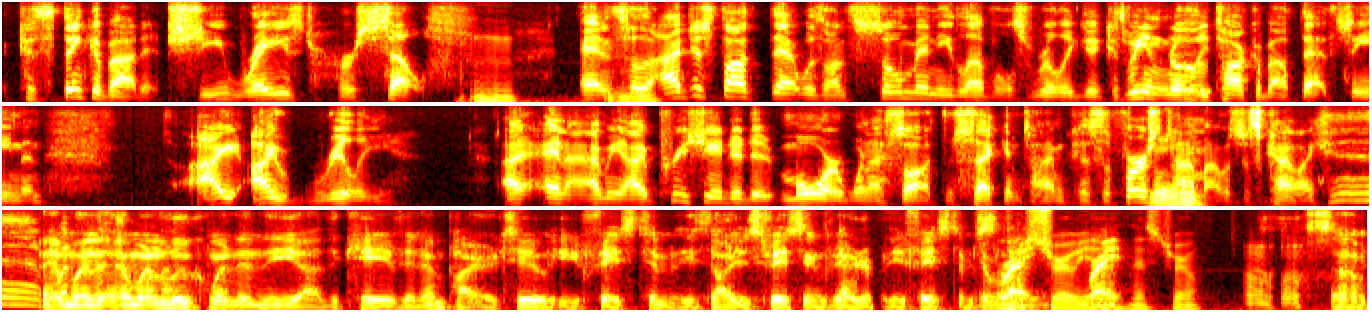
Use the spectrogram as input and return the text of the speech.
because think about it, she raised herself. Mhm. And so I just thought that was on so many levels really good because we didn't really talk about that scene, and I I really, I and I mean I appreciated it more when I saw it the second time because the first Well, time I was just kind of like, eh, And what when is and when on? Luke went in the uh, the cave in Empire too, he faced him. He thought he was facing Vader, but he faced himself. Right, That's true. Yeah, right. that's true. Mhm. So,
